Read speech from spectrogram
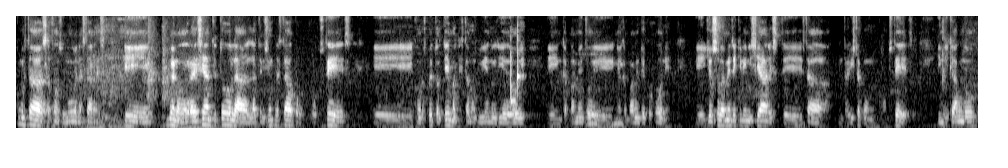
¿Cómo estás, Alfonso? Muy buenas tardes. Eh, bueno, agradecer ante todo la, atención prestada por, ustedes eh, con respecto al tema que estamos viviendo el día de hoy en, campamento en el campamento de Cojones. Eh, yo solamente quiero iniciar este, esta entrevista con, con ustedes indicando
